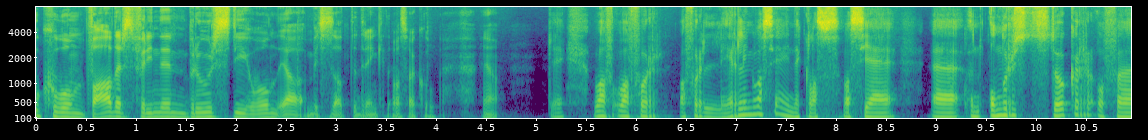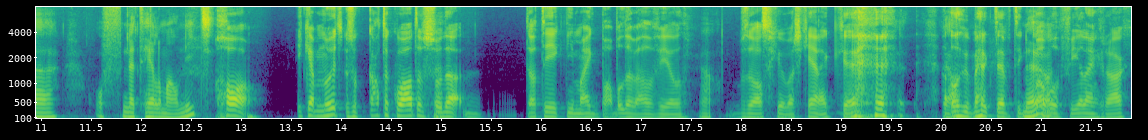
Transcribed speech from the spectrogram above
ook gewoon vaders, vrienden, broers die gewoon ja, een beetje zaten te drinken. Dat was wel cool. Ja. Oké. Wat, wat, voor, wat voor leerling was jij in de klas? Was jij eh, een onruststoker of, eh, of net helemaal niet? Goh, ik heb nooit zo kattenkwaad of zo, dat, dat deed ik niet, maar ik babbelde wel veel. Ja. Zoals je waarschijnlijk eh, al gemerkt hebt, ik Nee, babbel veel en graag.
